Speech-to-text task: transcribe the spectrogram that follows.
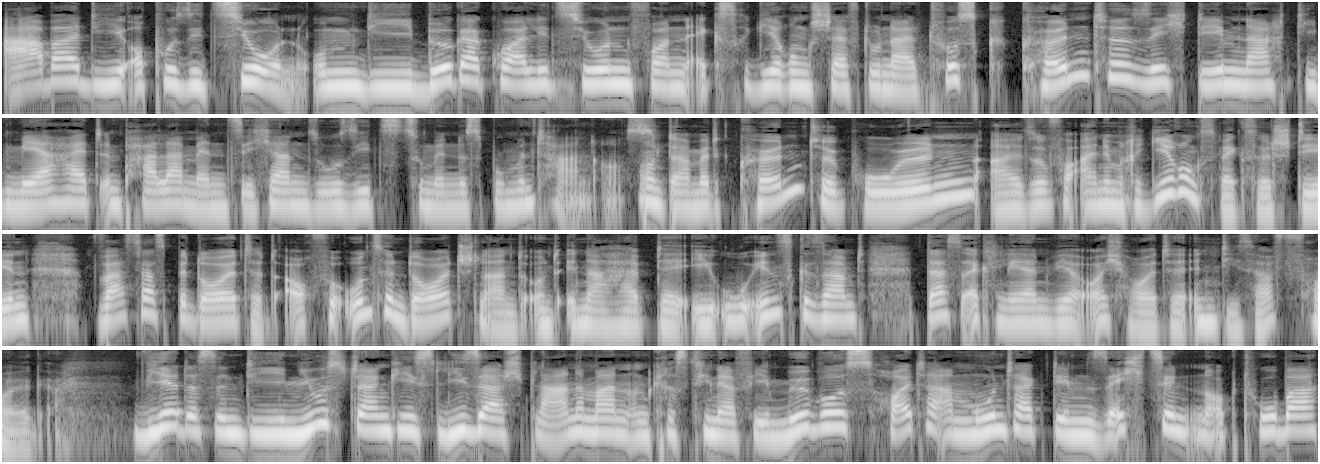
aber die Opposition um die Bürgerkoalition von Ex-Regierungschef Donald Tusk könnte sich demnach die Mehrheit im Parlament sichern. So sieht es zumindest momentan aus. Und damit könnte Polen also vor einem Regierungswechsel stehen. Was das bedeutet, auch für uns in Deutschland und innerhalb der EU insgesamt, das erklären wir euch heute in dieser Folge. Wir, das sind die News Junkies Lisa Splanemann und Christina Fehl-Möbus. Heute am Montag, dem 16. Oktober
